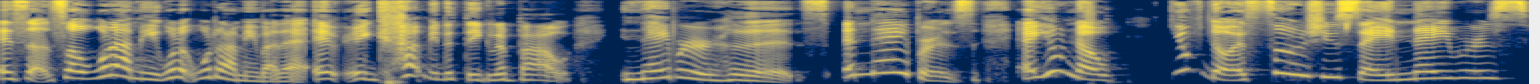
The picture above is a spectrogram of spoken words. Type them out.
And so, so what I mean, what, what do I mean by that? It, it got me to thinking about neighborhoods and neighbors. And you know, you know, as soon as you say neighbors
